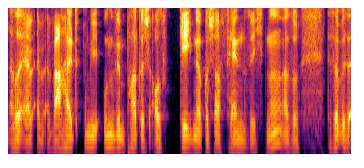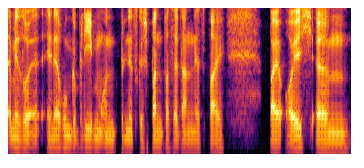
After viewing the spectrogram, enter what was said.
also er, er war halt irgendwie unsympathisch aus gegnerischer Fansicht, ne? Also deshalb ist er mir so in Erinnerung geblieben und bin jetzt gespannt, was er dann jetzt bei, bei euch ähm,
